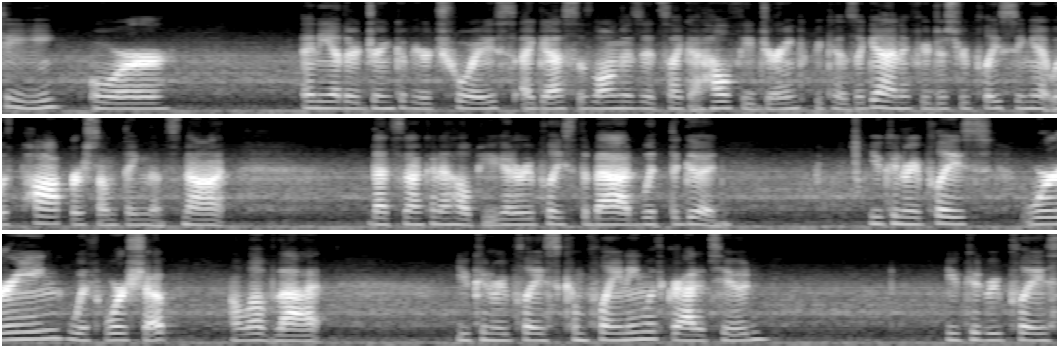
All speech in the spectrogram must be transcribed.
tea or any other drink of your choice, I guess, as long as it's like a healthy drink. Because again, if you're just replacing it with pop or something, that's not that's not going to help you. You got to replace the bad with the good. You can replace worrying with worship. I love that. You can replace complaining with gratitude. You could replace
